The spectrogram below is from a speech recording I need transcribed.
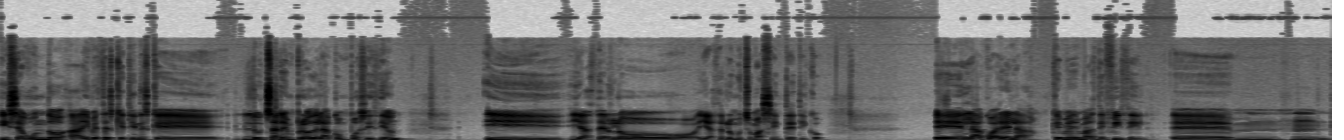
y segundo, hay veces que tienes que luchar en pro de la composición y, hacerlo, y hacerlo mucho más sintético. En la acuarela, ¿qué me es más difícil? Eh, hmm,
